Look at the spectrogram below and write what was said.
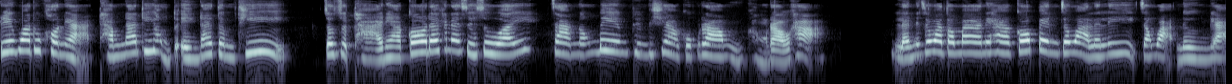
เรียกว่าทุกคนเนี่ยทำหน้าที่ของตัวเองได้เต็มที่ จนสุดท้ายเนี่ยก็ได้คะแนนสวยๆ จากน้องบีมพิมพิชยากกรำของเราค่ะ และในจังหวะต่อมานะคะก็เป็นจังหวะแรลลี่จังหวะหนึ่งเนี่ย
